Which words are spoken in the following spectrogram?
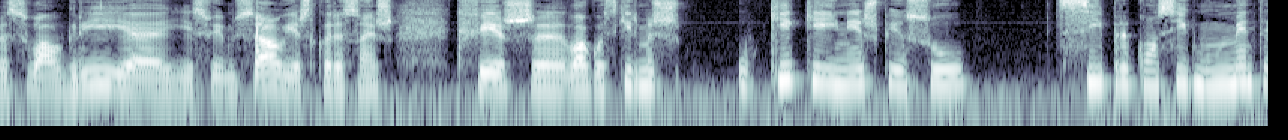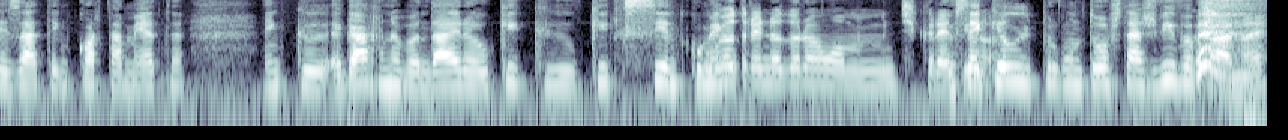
a sua alegria e a sua emoção e as declarações que fez uh, logo a seguir, mas o que é que a Inês pensou de si para consigo no momento exato em que corta a meta, em que agarra na bandeira, o que é que, o que, é que sente? Como o é meu que... treinador é um homem muito discreto. Eu sei não... que ele lhe perguntou: estás viva, pá, não é?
